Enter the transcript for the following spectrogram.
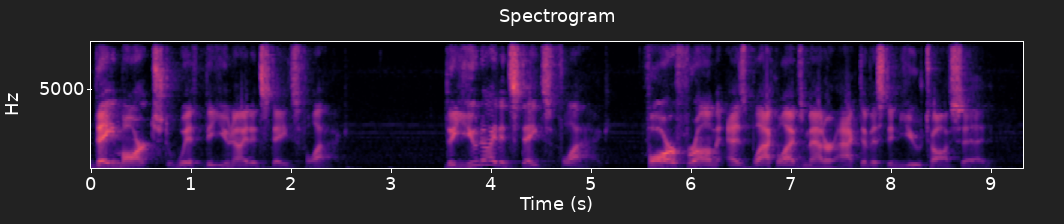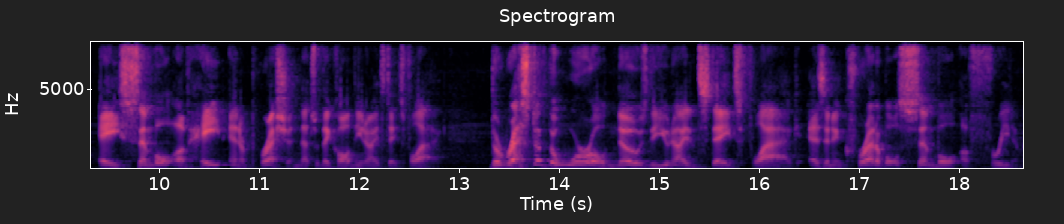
they marched with the United States flag. The United States flag, far from, as Black Lives Matter activist in Utah said, a symbol of hate and oppression. That's what they called the United States flag. The rest of the world knows the United States flag as an incredible symbol of freedom.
